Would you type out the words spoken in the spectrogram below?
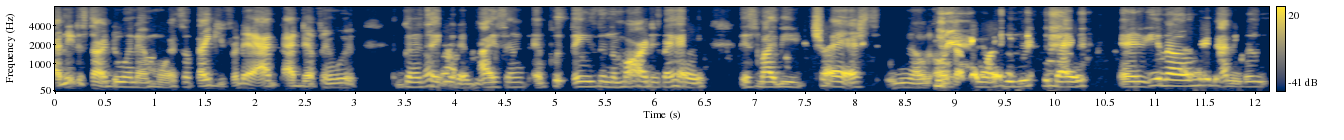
I need to start doing that more. So thank you for that. I, I definitely would I'm gonna no take problem. that advice and, and put things in the margins. Like, hey, this might be trash, you know, or I want to do this today, and you know, maybe I need to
